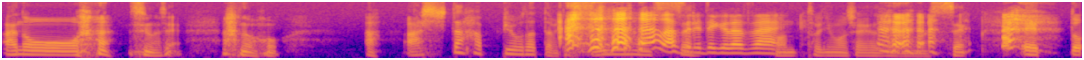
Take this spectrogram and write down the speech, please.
あのー すみません。あのあ明日発表だったみたいです 忘れてください。本当に申し訳ございません。えっと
